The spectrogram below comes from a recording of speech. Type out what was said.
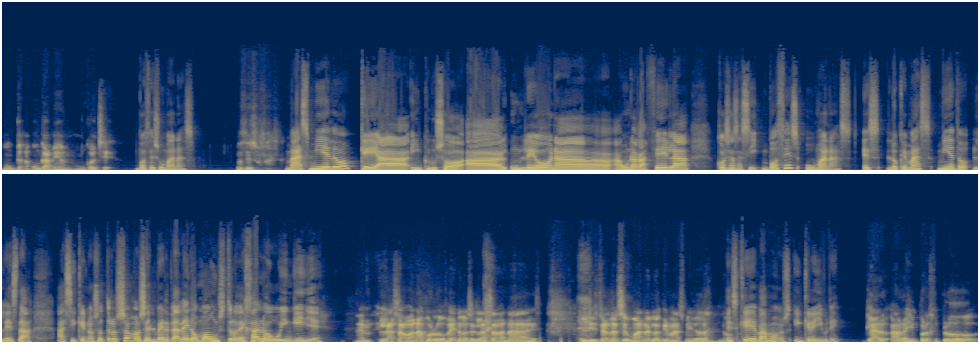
un camión, un coche. Voces humanas. Voces humanas. Más miedo que a incluso a un león, a, una gacela, cosas así. Voces humanas es lo que más miedo les da. Así que nosotros somos el verdadero monstruo de Halloween, Guille. En, la sabana, por lo menos. En la sabana, el disfrazarse humano es lo que más miedo da. Es que, vamos, increíble. Claro, ahora hay, por ejemplo,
